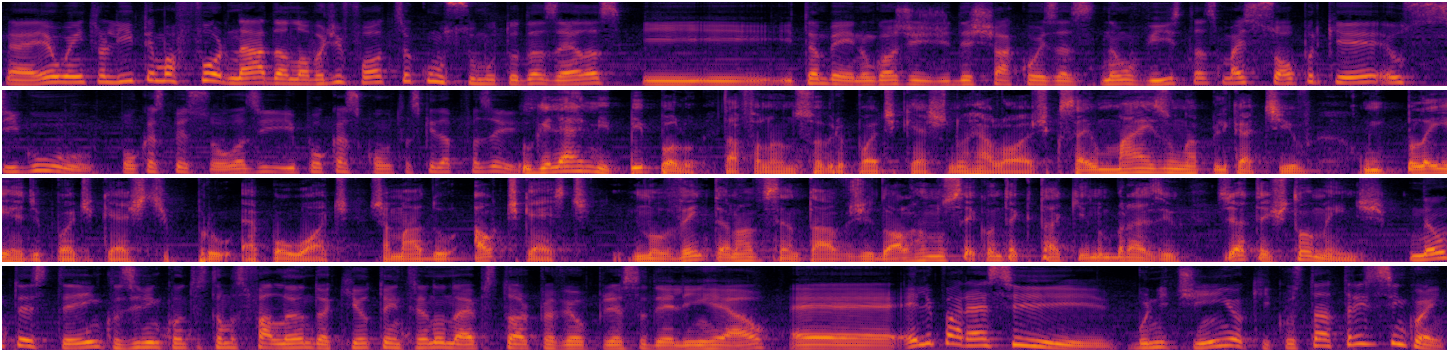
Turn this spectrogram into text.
É, eu entro ali, tem uma fornada nova de fotos, eu consumo todas elas e, e, e também não gosto de, de, deixar coisas não vistas, mas só porque eu sigo poucas pessoas e, e poucas contas que dá pra fazer isso. O Guilherme Pipolo tá falando sobre o podcast no relógio, que saiu mais um aplicativo, um player de podcast pro Apple Watch, chamado Outcast. 99 centavos de dólar, não sei quanto é que tá aqui no Brasil. Você já testou, Mendes? Não testei, inclusive enquanto estamos falando aqui, eu tô entrando no App Store pra ver o preço dele em real. É, ele parece bonitinho, que custa R$3,50.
